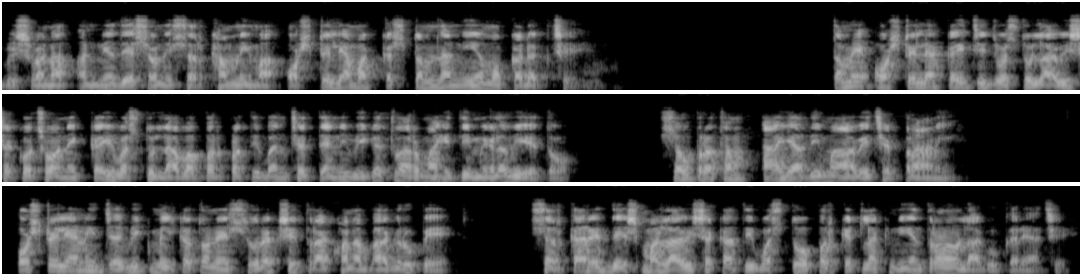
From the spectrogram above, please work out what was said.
વિશ્વના અન્ય દેશોની સરખામણીમાં ઓસ્ટ્રેલિયામાં કસ્ટમના નિયમો કડક છે. તમે ઓસ્ટ્રેલિયા કઈ ચીજ વસ્તુ લાવી શકો છો અને કઈ વસ્તુ લાવવા પર પ્રતિબંધ છે તેની વિગતવાર માહિતી મેળવીએ તો સૌપ્રથમ આ યાદીમાં આવે છે પ્રાણી. ઓસ્ટ્રેલિયાની જૈવિક મિલકતોને સુરક્ષિત રાખવાના ભાગરૂપે સરકારે દેશમાં લાવી શકાતી વસ્તુઓ પર કેટલાક નિયંત્રણો લાગુ કર્યા છે.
